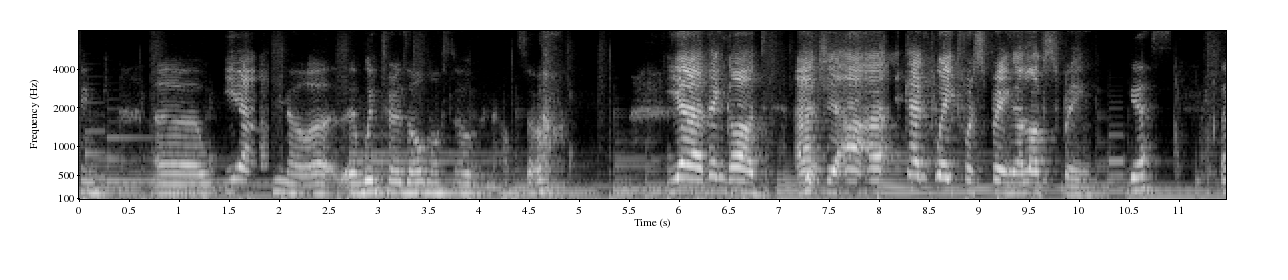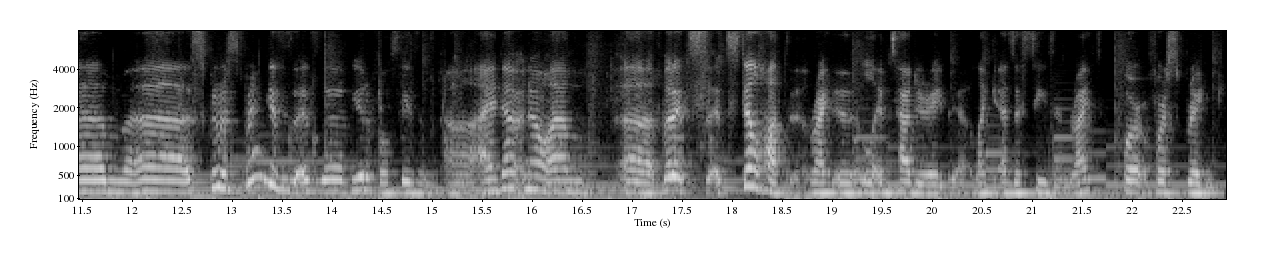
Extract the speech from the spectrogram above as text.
think. Uh, yeah. You know, uh, winter is almost over now, so. Yeah, thank God. Actually, I, I can't wait for spring. I love spring. Yes. Um, uh, spring is, is a beautiful season. Uh, I don't know, um, uh, but it's it's still hot, right, uh, in Saudi Arabia, like as a season, right, for for spring.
